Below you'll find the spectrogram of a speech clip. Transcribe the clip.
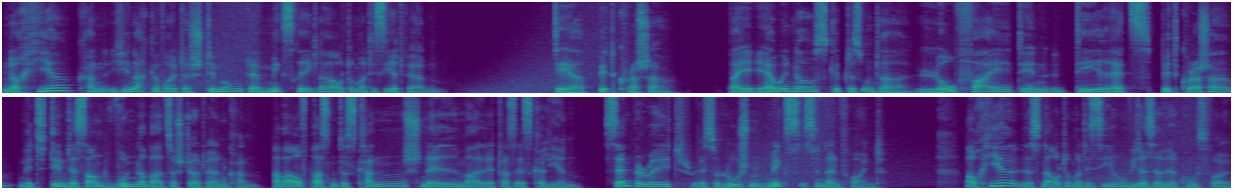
Und auch hier kann je nach gewollter Stimmung der Mixregler automatisiert werden. Der Bitcrusher. Bei Air Windows gibt es unter Lo-Fi den D-Reds Bitcrusher, mit dem der Sound wunderbar zerstört werden kann. Aber aufpassen, das kann schnell mal etwas eskalieren. Sample Rate, Resolution und Mix sind ein Freund. Auch hier ist eine Automatisierung wieder sehr wirkungsvoll.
